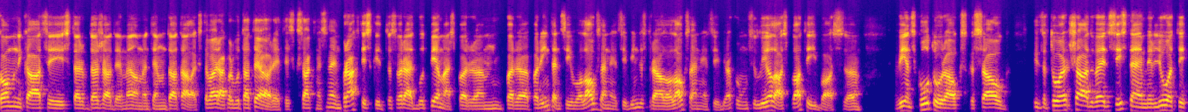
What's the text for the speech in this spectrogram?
komunikācijas starp dažādiem elementiem un tā tālāk. Tas vairāk varbūt tā teorētiski sakne. Es nezinu, praktiski tas varētu būt piemērs par, um, par, par intensīvo lauksaimniecību, industriālo lauksaimniecību, ja, kur mums ir lielās platībās uh, viens kultūra augs, kas aug. Līdz ar to šāda veida sistēma ir ļoti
